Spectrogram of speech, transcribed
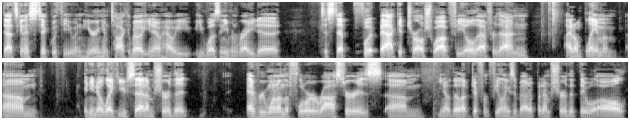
that's going to stick with you. And hearing him talk about, you know, how he he wasn't even ready to to step foot back at Charles Schwab Field after that, and I don't blame him. Um, and you know, like you said, I'm sure that everyone on the Florida roster is, um, you know, they'll have different feelings about it, but I'm sure that they will all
